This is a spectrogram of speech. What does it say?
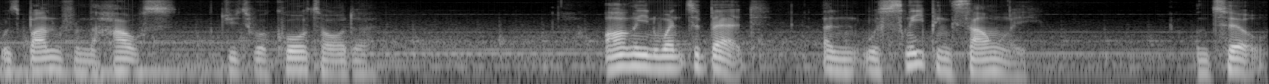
was banned from the house due to a court order. Arlene went to bed and was sleeping soundly until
